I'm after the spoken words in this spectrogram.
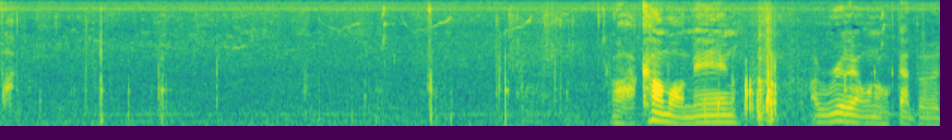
Fuck. Oh, come on, man. I really don't want to hook that bird.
